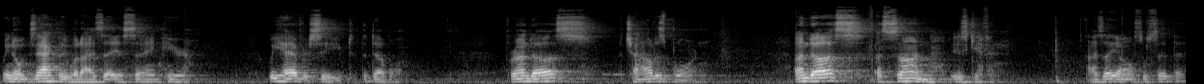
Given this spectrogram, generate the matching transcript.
we know exactly what Isaiah is saying here. We have received the double. For unto us a child is born, unto us a son is given. Isaiah also said that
